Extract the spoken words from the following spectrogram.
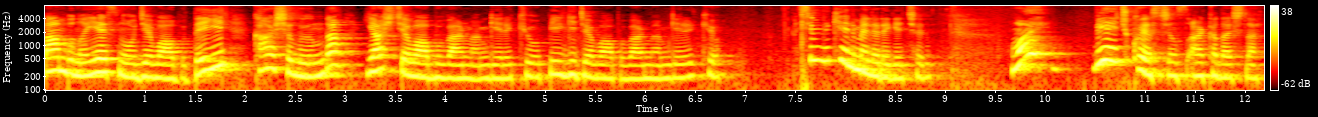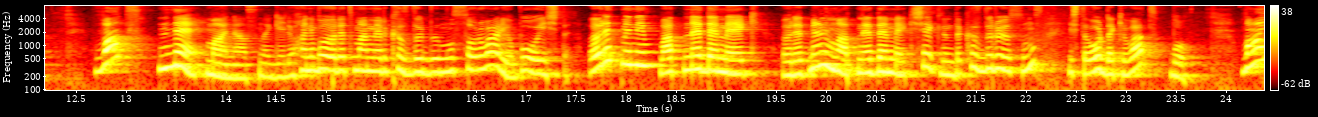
Ben buna yes no cevabı değil karşılığında yaş cevabı vermem gerekiyor. Bilgi cevabı vermem gerekiyor. Şimdi kelimelere geçelim. Why VH questions arkadaşlar. What ne manasına geliyor? Hani bu öğretmenleri kızdırdığınız soru var ya bu o işte. Öğretmenim what ne demek? Öğretmenim what ne demek şeklinde kızdırıyorsunuz. İşte oradaki what bu. Why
